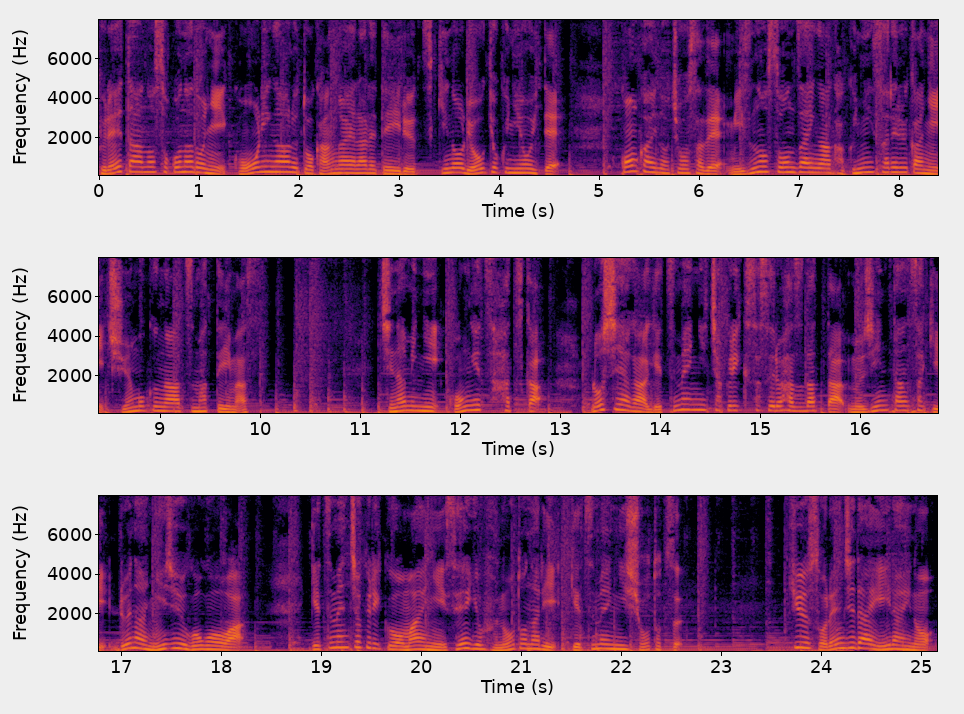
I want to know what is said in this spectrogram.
クレーターの底などに氷があると考えられている月の両極において、今回の調査で水の存在が確認されるかに注目が集まっています。ちなみに今月20日、ロシアが月面に着陸させるはずだった無人探査機ルナ25号は、月面着陸を前に制御不能となり月面に衝突。旧ソ連時代以来の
